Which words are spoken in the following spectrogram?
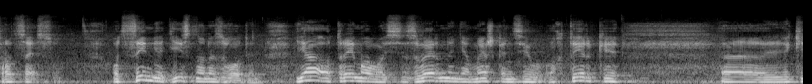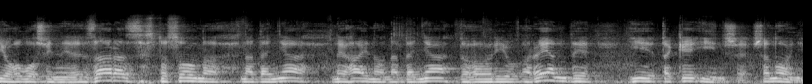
процесу. От цим я дійсно не згоден. Я отримав ось звернення мешканців Охтирки, які оголошені зараз стосовно надання, негайного надання договорів оренди і таке інше. Шановні,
